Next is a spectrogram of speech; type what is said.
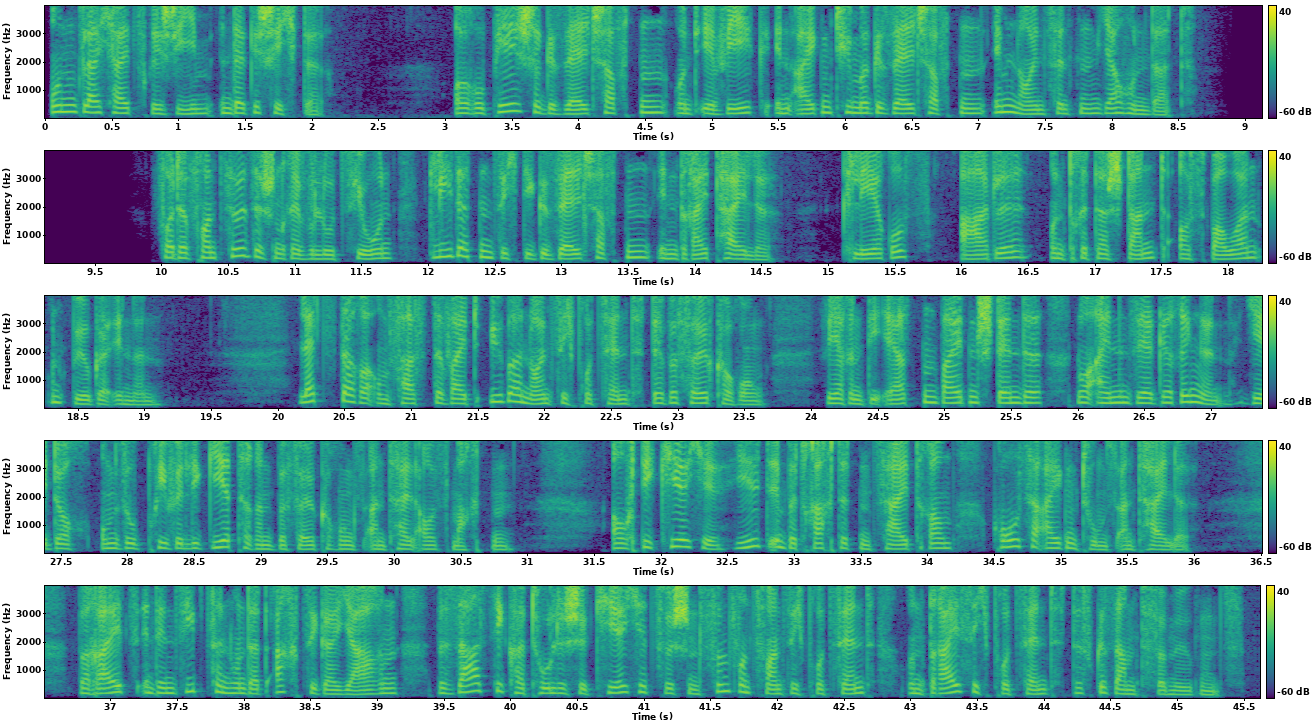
Ungleichheitsregime in der Geschichte Europäische Gesellschaften und ihr Weg in Eigentümergesellschaften im 19. Jahrhundert Vor der Französischen Revolution gliederten sich die Gesellschaften in drei Teile Klerus, Adel und dritter Stand aus Bauern und Bürgerinnen. Letzterer umfasste weit über 90 Prozent der Bevölkerung, während die ersten beiden Stände nur einen sehr geringen, jedoch umso privilegierteren Bevölkerungsanteil ausmachten. Auch die Kirche hielt im betrachteten Zeitraum große Eigentumsanteile. Bereits in den 1780er Jahren besaß die katholische Kirche zwischen 25 Prozent und 30 Prozent des Gesamtvermögens.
